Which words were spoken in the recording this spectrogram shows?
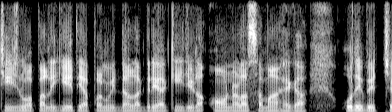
ਚੀਜ਼ ਨੂੰ ਆਪਾਂ ਲਈਏ ਤੇ ਆਪਾਂ ਨੂੰ ਇਦਾਂ ਲੱਗ ਰਿਹਾ ਕਿ ਜਿਹੜਾ ਆਉਣ ਵਾਲਾ ਸਮਾਂ ਹੈਗਾ, ਉਹਦੇ ਵਿੱਚ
